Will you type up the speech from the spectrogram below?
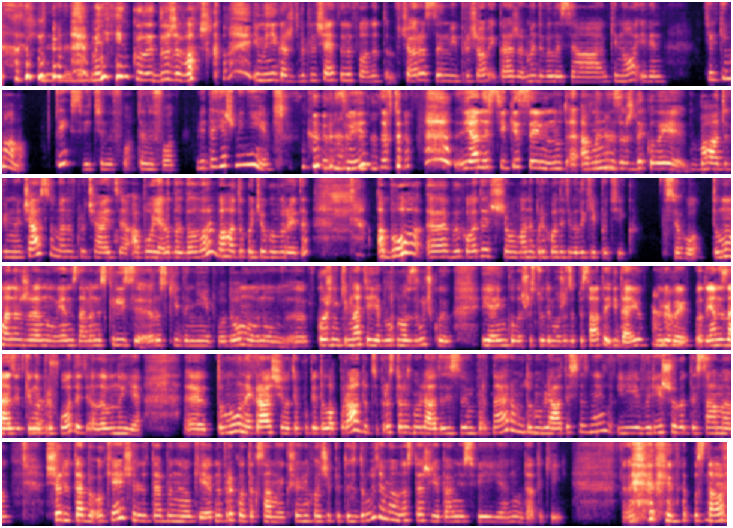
Мені інколи дуже важко. І мені кажуть, виключай телефон. От вчора син мій прийшов і каже: ми дивилися кіно, і він тільки мама, ти свій телефон, телефон віддаєш мені. Розумієш? Тобто я настільки сильно, ну а в мене завжди, коли багато вільного часу, в мене включається або я багато хочу говорити, або е, виходить, що в мене приходить великий потік всього. Тому в мене вже, ну я не знаю, в мене скрізь розкидані по дому. Ну, е, в кожній кімнаті є блокнот з ручкою, і я інколи щось туди можу записати, ідею, Ага. От я не знаю, звідки воно приходить, але воно є. Е, Тому найкраще, от яку б я дала пораду, це просто розмовляти зі своїм партнером, домовлятися з ним і вирішувати саме, що для тебе окей, що для тебе не окей. От, наприклад, так само, якщо він хоче піти з друзями, у нас теж є певний свій, ну, да, такий як він устав,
